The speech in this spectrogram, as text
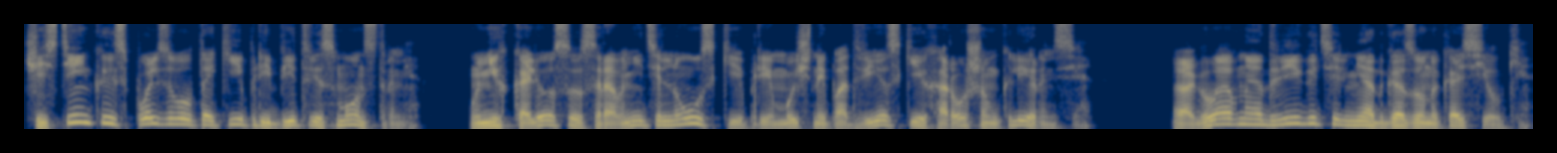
Частенько использовал такие при битве с монстрами. У них колеса сравнительно узкие при мощной подвеске и хорошем клиренсе. А главное, двигатель не от газонокосилки.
